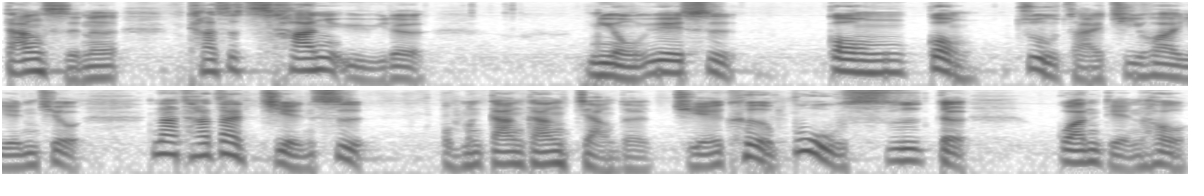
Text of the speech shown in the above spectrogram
当时呢，他是参与了纽约市公共。住宅计划研究，那他在检视我们刚刚讲的杰克布斯的观点后，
